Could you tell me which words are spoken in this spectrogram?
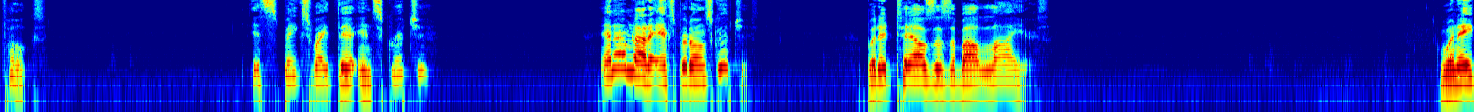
Folks, it speaks right there in Scripture. And I'm not an expert on Scriptures, but it tells us about liars. when they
